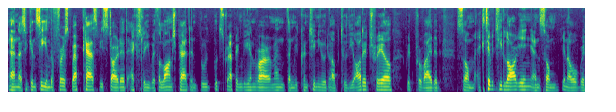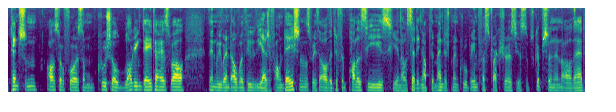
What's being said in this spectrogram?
And as you can see in the first webcast, we started actually with the launchpad and bootstrapping the environment. Then we continued up to the audit trail, which provided some activity logging and some, you know, retention also for some crucial logging data as well. Then we went over to the Azure Foundations with all the different policies, you know, setting up the management group infrastructures, your subscription and all that.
